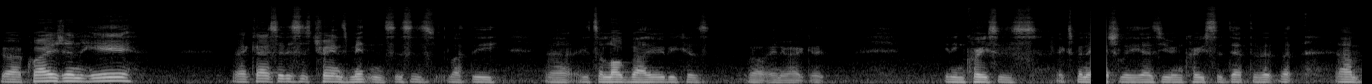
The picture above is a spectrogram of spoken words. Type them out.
to our equation here. Okay, so this is transmittance. This is like the, uh, it's a log value because, well, anyway, it, it increases exponentially as you increase the depth of it. But um,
